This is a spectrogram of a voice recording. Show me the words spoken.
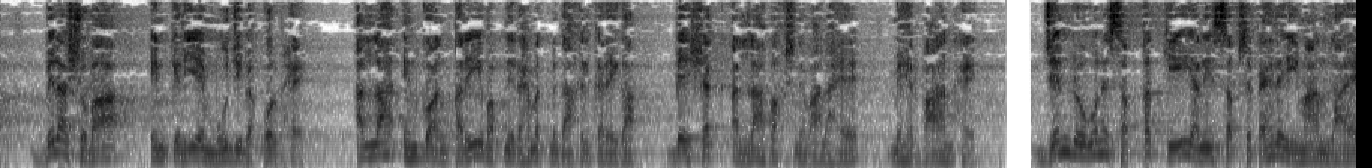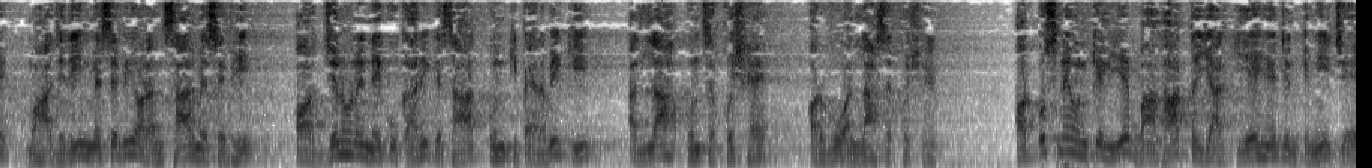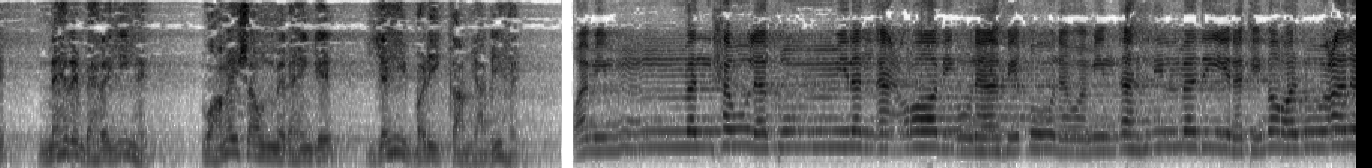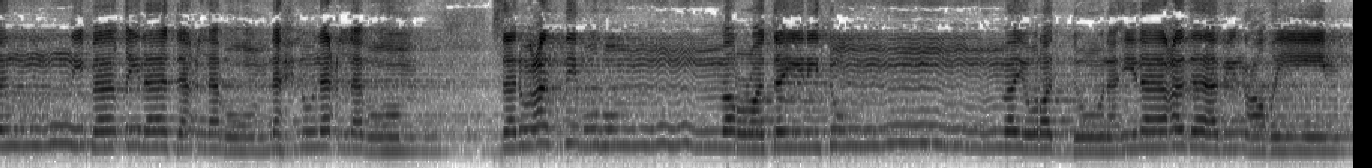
بلا شبہ ان کے لیے موجب قرب ہے۔ اللہ ان کو انقریب اپنی رحمت میں داخل کرے گا۔ بے شک اللہ بخشنے والا ہے، مہربان ہے۔ جن لوگوں نے سبقت کی یعنی سب سے پہلے ایمان لائے، مہاجرین میں سے بھی اور انصار میں سے بھی، اور جنہوں نے نیکوکاری کے ساتھ ان کی پیروی کی، اللہ ان سے خوش ہے اور وہ اللہ سے خوش ہیں۔ اور اس نے ان کے لیے باغات تیار کیے ہیں جن کے نیچے نہریں بہ رہی ہیں۔ وہ ہمیشہ ان میں رہیں گے، یہی بڑی کامیابی ہے۔ ومن حولكم من الأعراب منافقون ومن أهل المدينة بردوا على النفاق لا تعلمهم، نحن نعلمهم. سنعذبهم مرتين ثم يردون إلى عذاب عظيم.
